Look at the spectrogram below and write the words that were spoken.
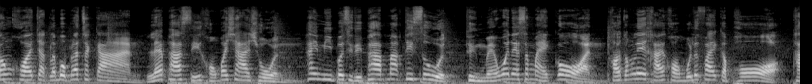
ต้องคอยจัดระบบราชการ และภาษีของประชาชน ให้มีประสิทธิภาพมากที่สุด ถึงแม้ว่าในสมัยก่อน เขาต้องเล่ขายของบนรถไฟกับพ่อท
